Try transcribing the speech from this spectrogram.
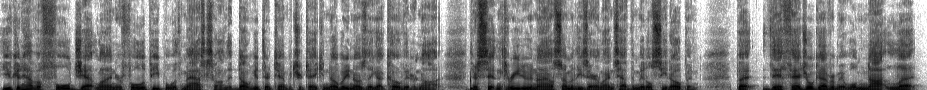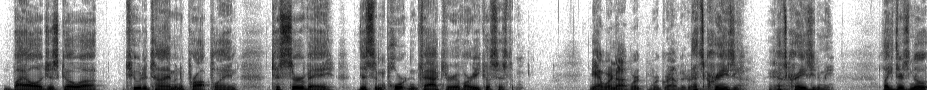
You can have a full jetliner full of people with masks on that don't get their temperature taken. Nobody knows they got COVID or not. They're sitting three to an aisle. Some of these airlines have the middle seat open, but the federal government will not let biologists go up two at a time in a prop plane to survey this important factor of our ecosystem. Yeah, we're not. We're we're grounded right That's now. crazy. Yeah. That's crazy to me. Like there's no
